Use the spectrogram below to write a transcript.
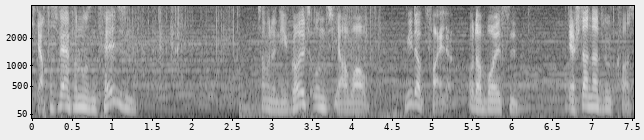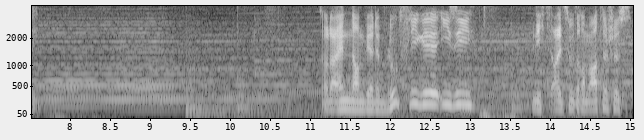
Ich dachte, das wäre einfach nur so ein Felsen. Was haben wir denn hier? Gold und, ja, wow. Wieder Pfeile. Oder Bolzen. Der Standard-Loot quasi. So, da hinten haben wir eine Blutfliege. Easy. Nichts allzu Dramatisches.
